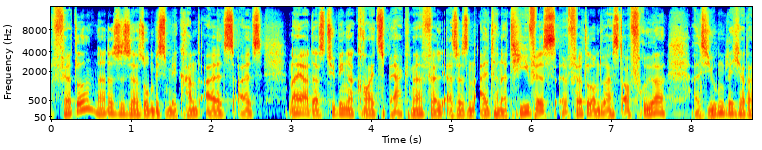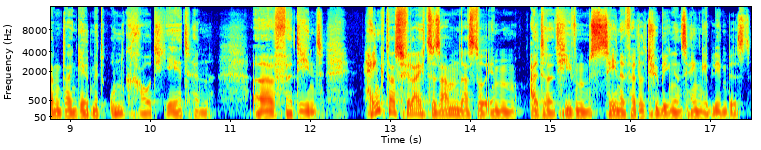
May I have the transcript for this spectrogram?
Viertel. Ne? Das ist ja so ein bisschen bekannt als, als naja, das Tübinger Kreuzberg. Ne? Also es ist ein alternatives äh, Viertel und du hast auch früher als Jugendlicher dann dein Geld mit Unkrautjäten äh, verdient. Hängt das vielleicht zusammen, dass du im alternativen Szeneviertel Tübingens hängen geblieben bist?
